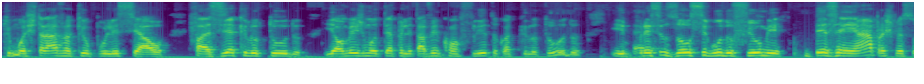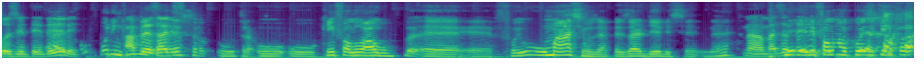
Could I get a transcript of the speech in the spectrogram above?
que mostrava que o policial fazia aquilo tudo e ao mesmo tempo ele estava em conflito com aquilo tudo e precisou o segundo filme desenhar para as pessoas entenderem. Por incrível Apesar que de- pareça, Ultra, o, o, quem falou algo é, é, foi o Máximo, né? apesar dele ser, né? Não, mas ele, ele falou uma coisa que ele falou,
